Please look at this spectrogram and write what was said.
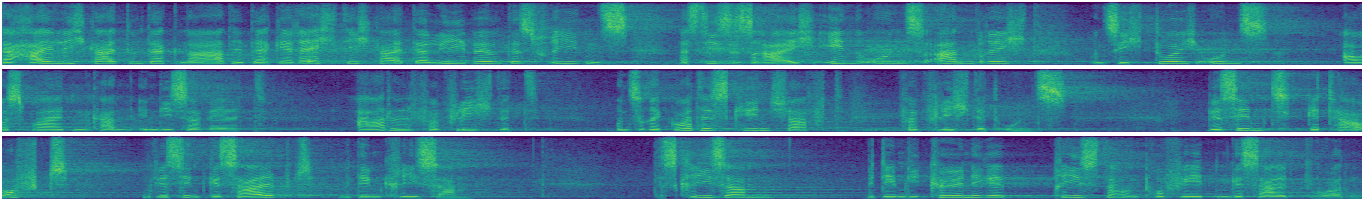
der Heiligkeit und der Gnade, der Gerechtigkeit, der Liebe und des Friedens, dass dieses Reich in uns anbricht und sich durch uns ausbreiten kann in dieser Welt. Adel verpflichtet, unsere Gotteskindschaft verpflichtet uns. Wir sind getauft und wir sind gesalbt mit dem Krisam. Das Krisam, mit dem die Könige, Priester und Propheten gesalbt wurden.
